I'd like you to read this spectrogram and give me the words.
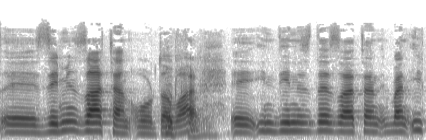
e, zemin zaten orada var. E, indiğinizde zaten ben ilk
